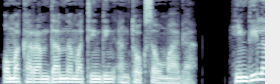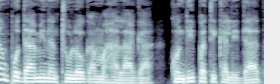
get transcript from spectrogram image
o makaramdam na matinding antok sa umaga. Hindi lang po dami ng tulog ang mahalaga, kundi pati kalidad,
